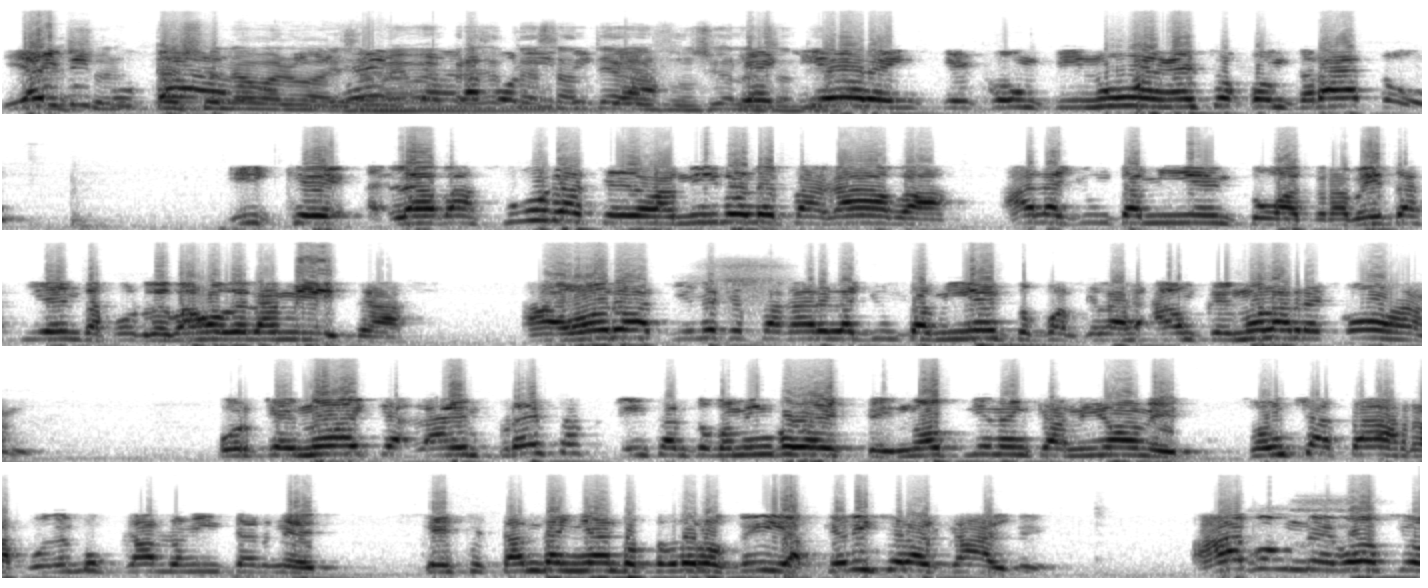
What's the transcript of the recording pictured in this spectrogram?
Y hay Es un- diputados es una y la política funciona que Santiago. quieren que continúen esos contratos y que la basura que Danilo le pagaba al ayuntamiento a través de Hacienda por debajo de la mesa, ahora tiene que pagar el ayuntamiento porque la- aunque no la recojan, porque no hay que, las empresas en Santo Domingo Este no tienen camiones, son chatarras, pueden buscarlo en internet, que se están dañando todos los días. ¿Qué dice el alcalde? Hago un negocio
